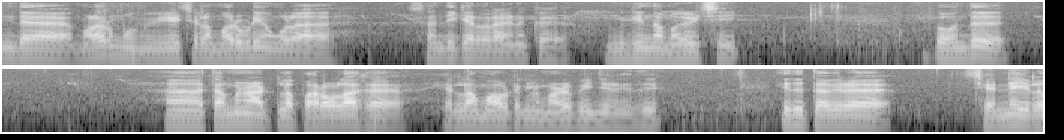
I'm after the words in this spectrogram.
இந்த மலர் பூமி நிகழ்ச்சியில் மறுபடியும் உங்களை சந்திக்கிறதுல எனக்கு மிகுந்த மகிழ்ச்சி. இப்போ வந்து தமிழ்நாட்டில் பரவலாக எல்லா மாவட்டங்களிலும் மழை பெஞ்சிருக்குது. இது தவிர சென்னையில்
